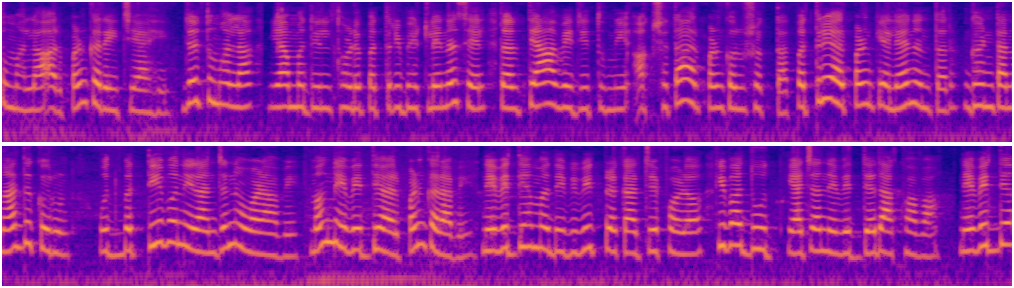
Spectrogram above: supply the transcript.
तुम्हाला अर्पण करायचे आहे. जर तुम्हाला यामधील थोडे पत्री भेटले नसेल तर त्याऐवजी तुम्ही अक्षता अर्पण करू शकतात पत्री अर्पण केल्यानंतर घंटानाद करून उदबत्ती व निरांजन ओवाळावे. मग नैवेद्य अर्पण करावे. नैवेद्यामध्ये विविध प्रकारचे फळं किंवा दूध याचा नैवेद्य दाखवावा. नैवेद्य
